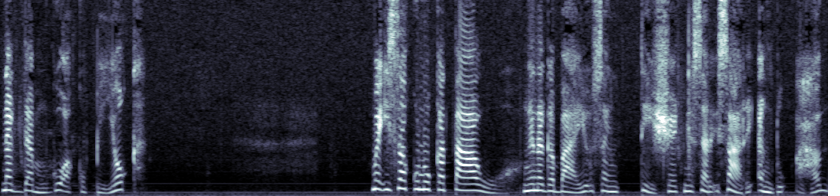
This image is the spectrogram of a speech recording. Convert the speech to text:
Nagdamgo ako piyok. May isa kuno katawo nga nagabayo sang t-shirt nga sari-sari ang duag.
